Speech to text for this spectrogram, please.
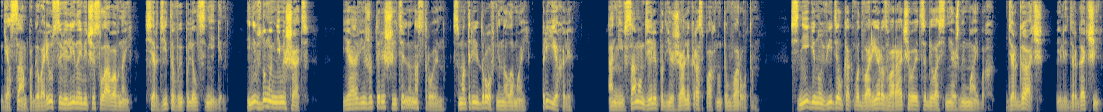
«Я сам поговорю с Эвелиной Вячеславовной», — сердито выпалил Снегин. «И не вздумай мне мешать». «Я вижу, ты решительно настроен. Смотри, дров не наломай. Приехали». Они в самом деле подъезжали к распахнутым воротам. Снегин увидел, как во дворе разворачивается белоснежный майбах. Дергач или дергачи,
